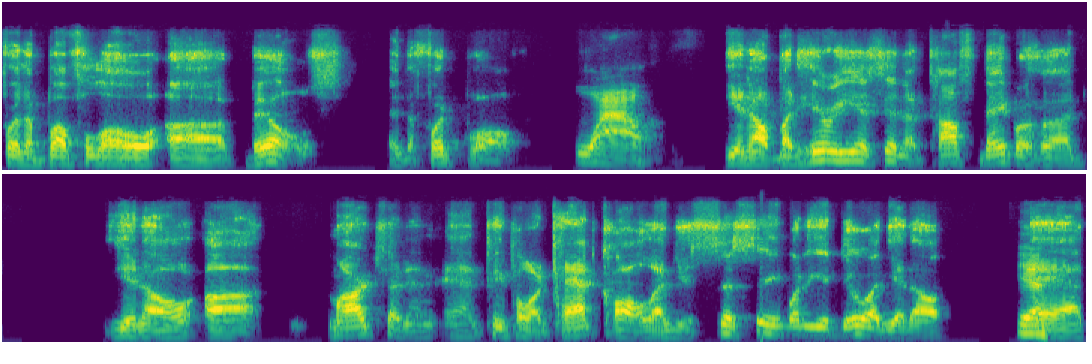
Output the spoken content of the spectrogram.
for the Buffalo uh, Bills in the football. Wow. You know, but here he is in a tough neighborhood, you know, uh, marching and, and people are catcalling you, sissy, what are you doing? You know? Yeah. And,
